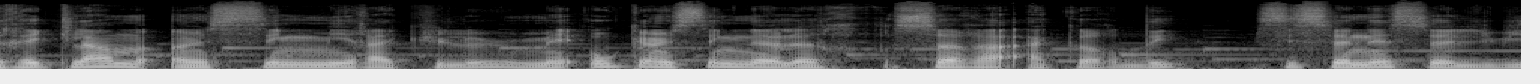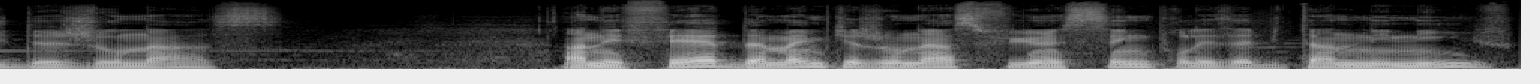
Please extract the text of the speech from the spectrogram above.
réclament un signe miraculeux, mais aucun signe ne leur sera accordé si ce n'est celui de Jonas. En effet, de même que Jonas fut un signe pour les habitants de Ninive,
